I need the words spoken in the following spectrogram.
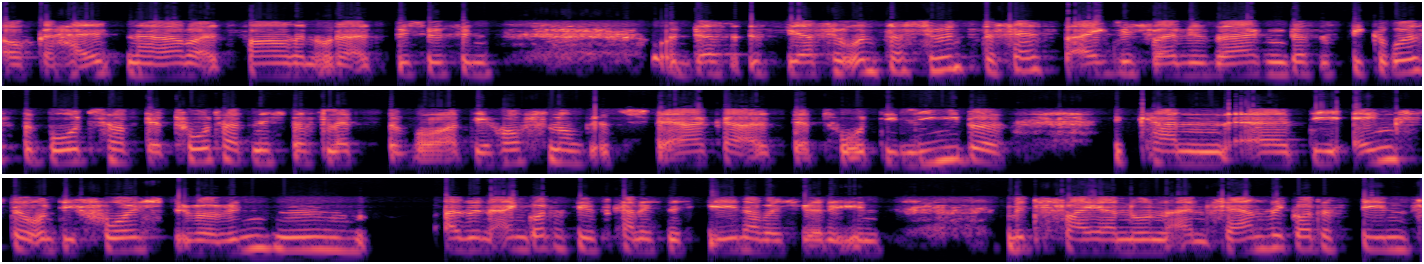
auch gehalten habe als Pfarrerin oder als Bischöfin. Und das ist ja für uns das schönste Fest eigentlich, weil wir sagen, das ist die größte Botschaft. Der Tod hat nicht das letzte Wort. Die Hoffnung ist stärker als der Tod. Die Liebe kann äh, die Ängste und die Furcht überwinden. Also in einen Gottesdienst kann ich nicht gehen, aber ich werde ihn mitfeiern, nun einen Fernsehgottesdienst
